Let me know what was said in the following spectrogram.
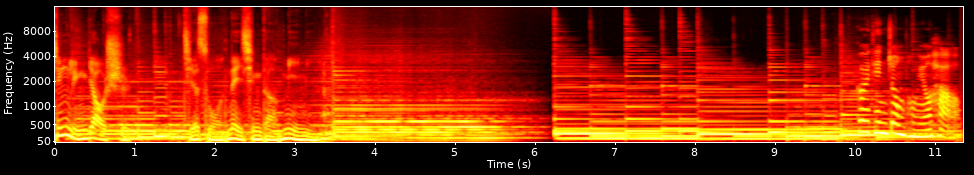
心灵钥匙，解锁内心的秘密。各位听众朋友好，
